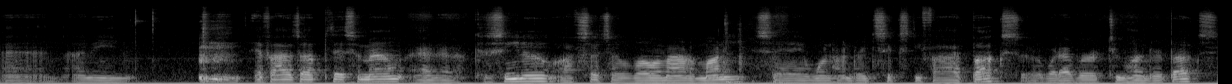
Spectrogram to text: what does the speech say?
And I mean if I was up this amount at a casino off such a low amount of money say 165 bucks or whatever 200 bucks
